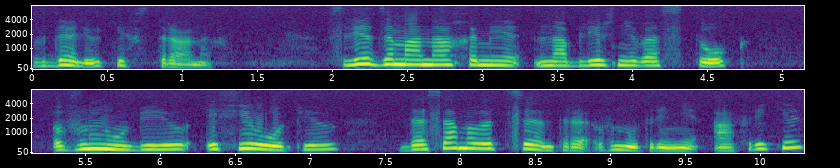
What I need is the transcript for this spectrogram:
в далеких странах. Вслед за монахами на Ближний Восток, в Нубию, Эфиопию, до самого центра внутренней Африки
